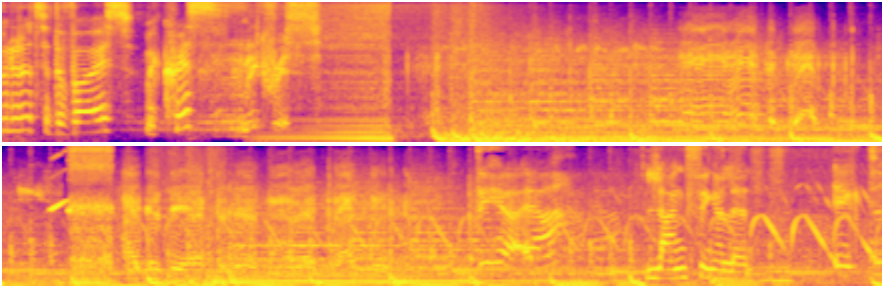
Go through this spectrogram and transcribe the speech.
Du lytter til The Voice med Chris. Med Chris. Det her er Langfingerland. Ægte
